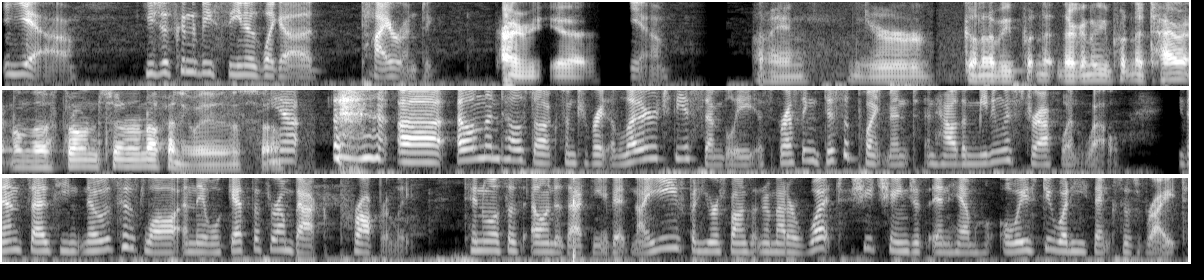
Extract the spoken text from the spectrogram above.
Yeah. He's just gonna be seen as like a tyrant. tyrant, yeah. Yeah. I mean, you're gonna be putting they're gonna be putting a tyrant on the throne soon enough, anyways. So Yeah. uh, Elend then tells Dockson to write a letter to the assembly expressing disappointment and how the meeting with Straff went well. He then says he knows his law and they will get the throne back properly. Tindwyl says Elend is acting a bit naive, but he responds that no matter what she changes in him, he'll always do what he thinks is right,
